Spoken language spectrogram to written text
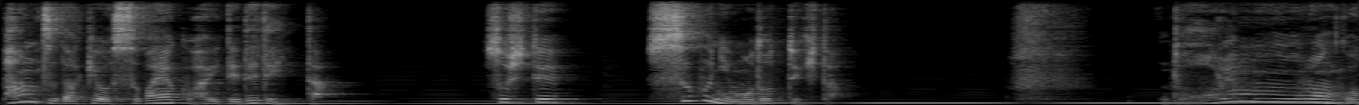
パンツだけを素早く履いて出て行った。そして、すぐに戻ってきた。誰もおらんかっ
